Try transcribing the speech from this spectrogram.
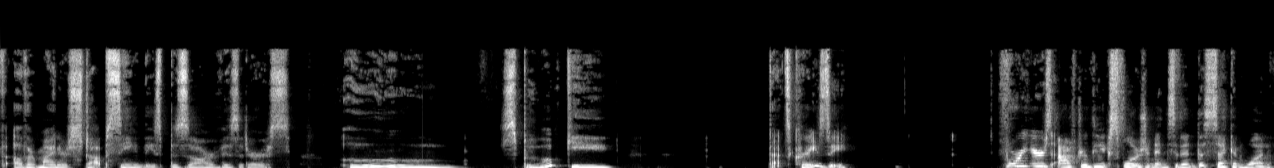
the other miners stopped seeing these bizarre visitors. Ooh, spooky. That's crazy. Four years after the explosion incident, the second one,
